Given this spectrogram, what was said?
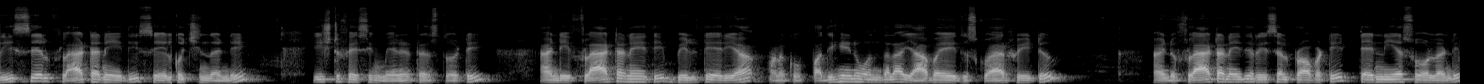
రీసేల్ ఫ్లాట్ అనేది సేల్కి వచ్చిందండి ఈస్ట్ ఫేసింగ్ మెయిన్ ఎంట్రన్స్ తోటి. అండ్ ఈ ఫ్లాట్ అనేది బిల్ట్ ఏరియా మనకు పదిహేను వందల యాభై ఐదు స్క్వేర్ ఫీటు అండ్ ఫ్లాట్ అనేది resale property ten years old అండి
